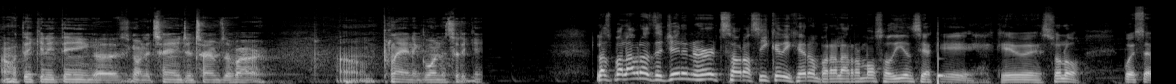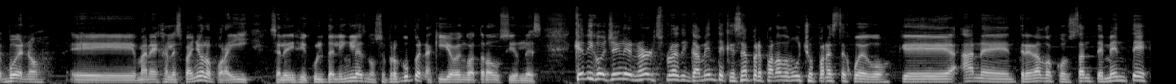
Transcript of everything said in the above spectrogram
I don't think anything uh, is going to change in terms of our um, plan and going into the game. Las palabras de Jalen Hurts ahora sí que dijeron para la hermosa audiencia que, que solo, pues bueno, eh, maneja el español o por ahí se le dificulta el inglés, no se preocupen, aquí yo vengo a traducirles. ¿Qué dijo Jalen Hurts? Prácticamente que se ha preparado mucho para este juego, que han entrenado constantemente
